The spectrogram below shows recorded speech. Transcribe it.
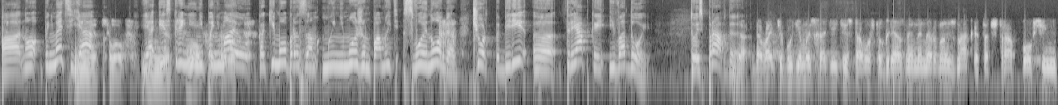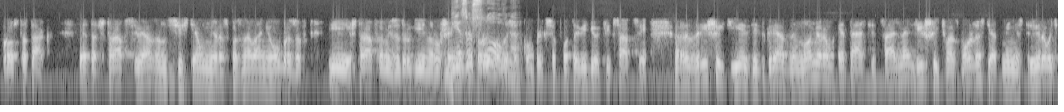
А, но, понимаете, я... Нет слов. Я Нет искренне слов. не Это понимаю, вот- каким образом мы не можем помыть свой номер, черт побери, э, тряпкой и водой. То есть, правда, Да, давайте будем исходить из того, что грязный номерной знак, этот штраф вовсе не просто так. Этот штраф связан с системами распознавания образов и штрафами за другие нарушения, Безусловно. которые выносят комплексы фото-видеофиксации. Разрешить ездить с грязным номером – это официально лишить возможности администрировать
